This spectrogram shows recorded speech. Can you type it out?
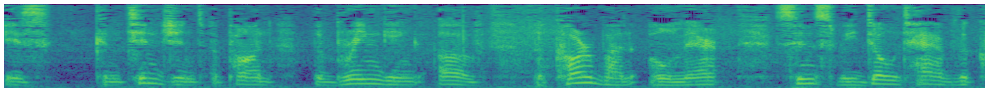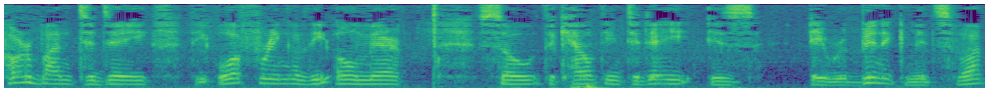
is contingent upon the bringing of the Korban Omer. Since we don't have the Korban today, the offering of the Omer, so the counting today is a rabbinic mitzvah.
